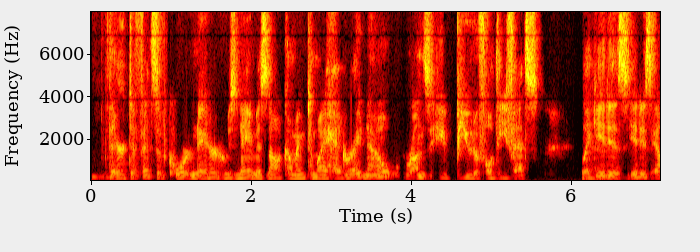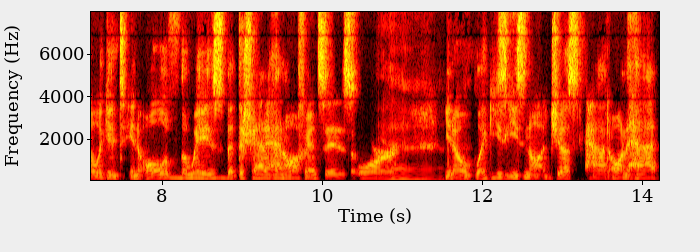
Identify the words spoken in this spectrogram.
their defensive coordinator, whose name is not coming to my head right now, runs a beautiful defense. Like it is, it is elegant in all of the ways that the Shanahan offense is, or Yeah. you know, like he's he's not just hat on hat.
